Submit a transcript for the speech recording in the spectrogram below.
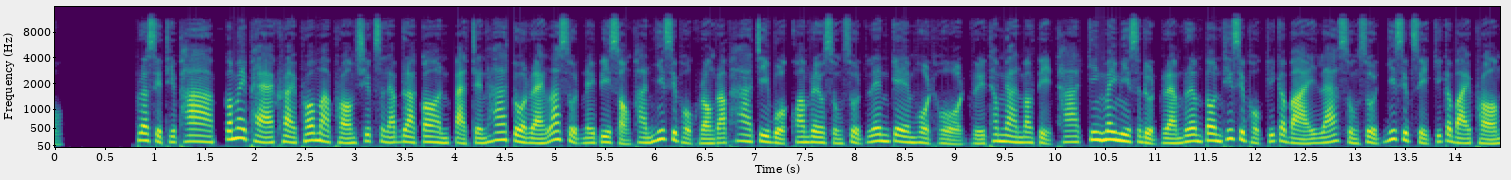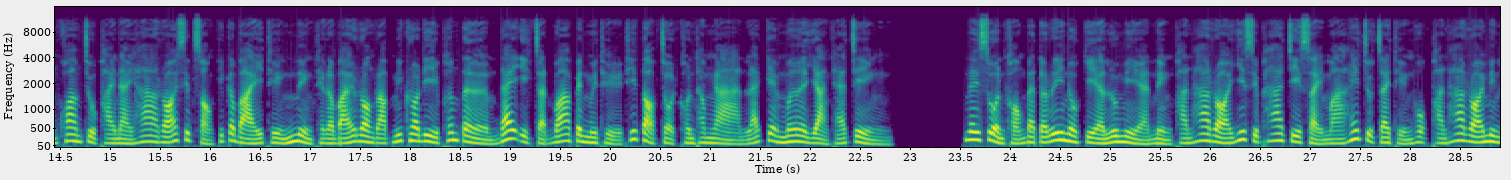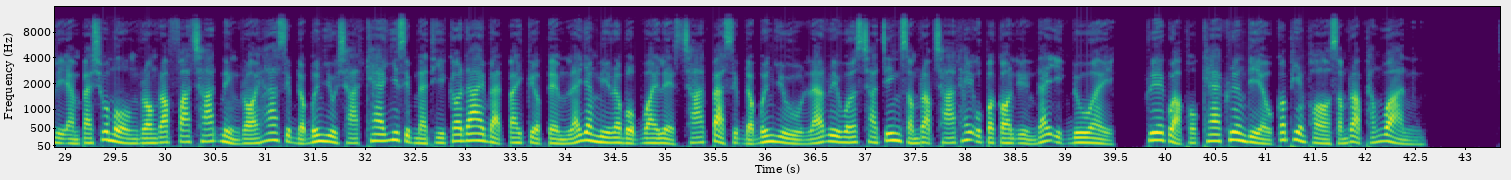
ประสิทธิภาพก็ไม่แพ้ใครเพราะมาพร้อมชิป Snapdragon 8 Gen 5 ตัวแรงล่าสุดในปี 2026 รองรับ 5G บวกความเร็วสูงสุดเล่นเกมโหดๆ หรือทำงานมัลติทาสกิ้งไม่มีสะดุดแรมเริ่มต้นที่ 16 g b และสูงสุด 24 g b พร้อมความจุภายใน 512 g b ถึง1 t b รองรับ microSD เพิ่มเติมได้อีกจัดว่าเป็นมือถือที่ตอบโจทย์คนทำงานและเกมเมอร์อย่างแท้จริง ในส่วนของแบตเตอรี่โนเกียลูเมีย 1525G ใส่มาให้จุใจถึง 6,500 มิลลิแอมแปร์ชั่วโมง รองรับฟ้าสต์ชาร์จ 150W ชาร์จแค่ 20 นาทีก็ได้แบตไปเกือบเต็ม และยังมีระบบไวเลสชาร์จ 80W และ Reverse Charging สำหรับชาร์จให้อุปกรณ์อื่นได้อีกด้วย เรียกว่าพกแค่เครื่องเดียวก็เพียงพอสำหรับทั้งวัน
